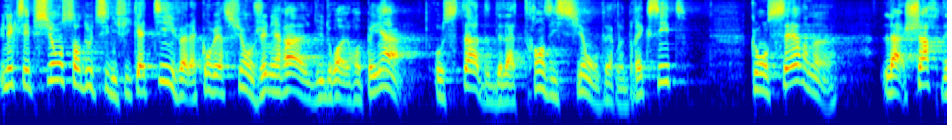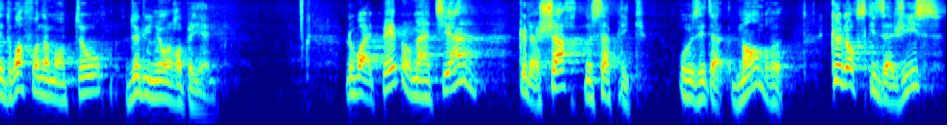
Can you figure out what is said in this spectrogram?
Une exception sans doute significative à la conversion générale du droit européen au stade de la transition vers le Brexit concerne la Charte des droits fondamentaux de l'Union européenne. Le White Paper maintient que la Charte ne s'applique aux États membres que lorsqu'ils agissent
